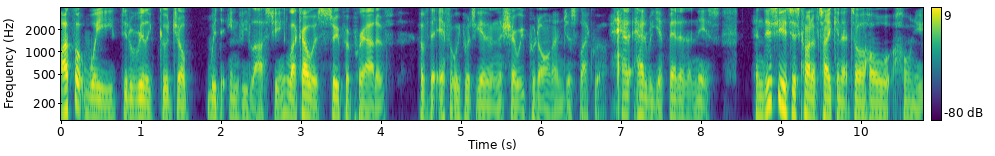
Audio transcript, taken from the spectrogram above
I thought we did a really good job with Envy last year. Like, I was super proud of of the effort we put together and the show we put on, and just like, well, how, how do we get better than this? And this year's just kind of taken it to a whole whole new.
